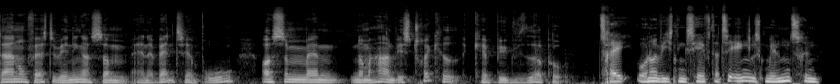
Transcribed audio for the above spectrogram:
Der er nogle faste vendinger, som man er vant til at bruge, og som man, når man har en vis tryghed, kan bygge videre på tre undervisningshæfter til engelsk mellemtrin,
